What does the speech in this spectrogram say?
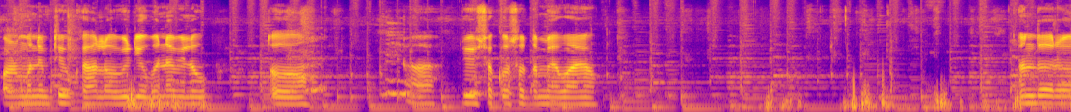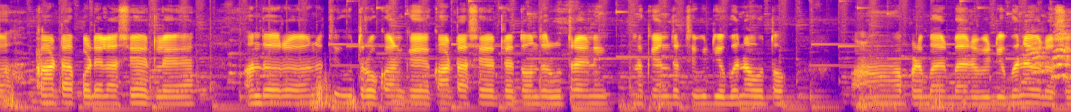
પણ મને એમ થયું કે હાલો વીડિયો બનાવી લઉં. તો જોઈ શકો છો તમે આવ્યો અંદર કાંટા પડેલા છે એટલે અંદર નથી ઉતરો, કારણ કે કાંટા છે એટલે તો અંદર ઉતરાય નહીં. નક્કી અંદરથી વીડિયો બનાવો તો. પણ આપણે બહાર બહાર વીડિયો બનાવેલો છે.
